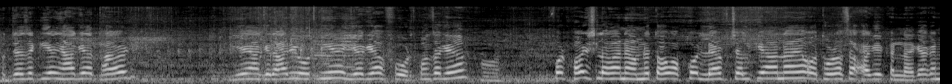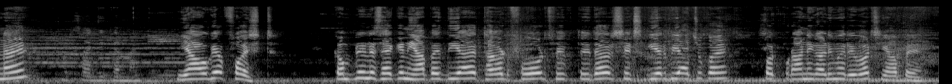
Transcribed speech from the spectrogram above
तो जैसे किया यहाँ गया थर्ड ये यहाँ गिरारी होती है ये गया फोर्थ कौन सा गया? और फ़र्स्ट लगाना है हमने तो आपको लेफ़्ट चल के आना है और थोड़ा सा आगे करना है। क्या करना है? यहाँ हो गया फ़र्स्ट कंपनी ने सेकंड यहाँ पे दिया है थर्ड फोर्थ फिफ्थ इधर सिक्स गियर भी आ चुका है और पुरानी गाड़ी में रिवर्स यहाँ पे है।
